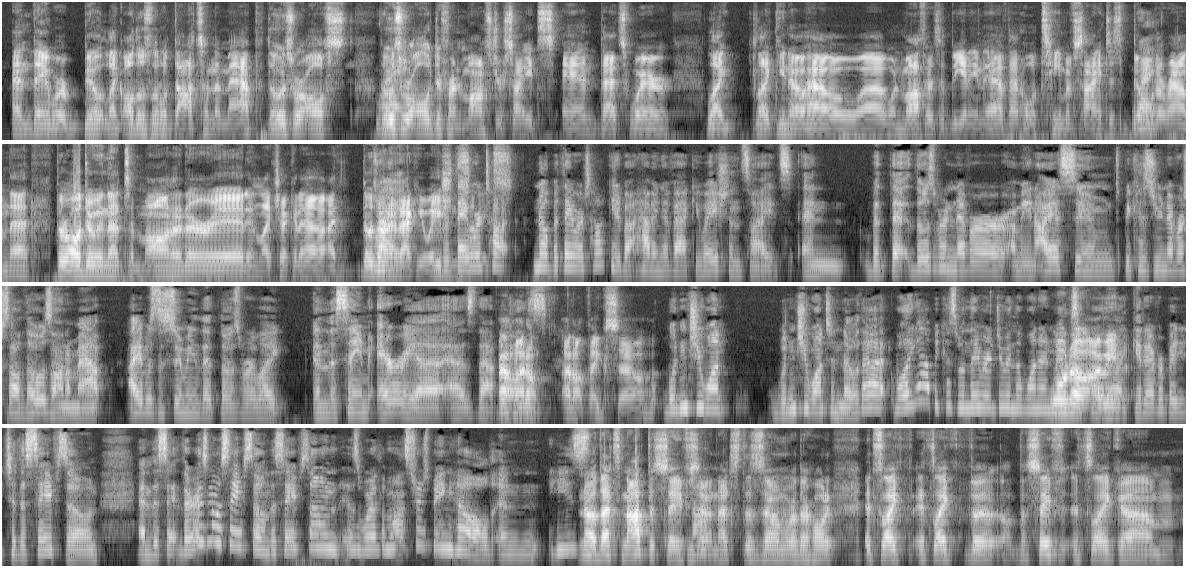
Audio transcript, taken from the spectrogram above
and they were built like all those little dots on the map. Those were all those Right. were all different monster sites, and that's where like like you know how uh, when Mothra's at the beginning, they have that whole team of scientists built Right. around that. They're all doing that to monitor it and like check it out. I, those aren't Right. evacuation But they were sites. ta- no, but they were talking about having evacuation sites, and but th- those were never. I mean, I assumed because you never saw those on a map. I was assuming that those were like in the same area as that. oh, I don't I don't think so. Wouldn't you want? Wouldn't you want to know that? Well, yeah, because when they were doing the one in Well, no, Mexico, I mean- like get everybody to the safe zone, and the sa- there is no safe zone. The safe zone is where the monster's being held, and he's No, that's not the safe Not- zone. That's the zone where they're holding. It's like it's like the the safe. It's like um.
